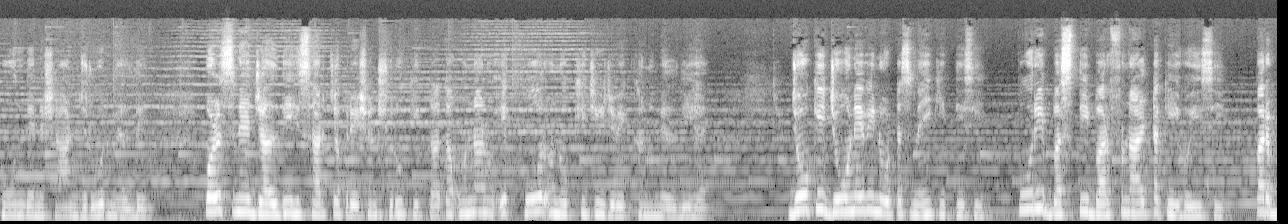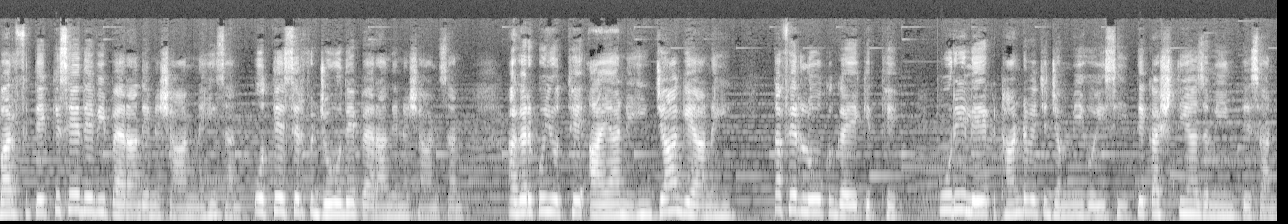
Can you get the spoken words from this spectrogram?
ਖੂਨ ਦੇ ਨਿਸ਼ਾਨ ਜ਼ਰੂਰ ਮਿਲਦੇ। ਪੁਲਿਸ ਨੇ ਜਲਦੀ ਹੀ ਸਰਚ ਆਪਰੇਸ਼ਨ ਸ਼ੁਰੂ ਕੀਤਾ ਤਾਂ ਉਹਨਾਂ ਨੂੰ ਇੱਕ ਹੋਰ ਅਨੋਖੀ ਚੀਜ਼ ਵੇਖਣ ਨੂੰ ਮਿਲਦੀ ਹੈ। ਜੋ ਕਿ ਜੋ ਨੇ ਵੀ ਨੋਟਿਸ ਨਹੀਂ ਕੀਤੀ ਸੀ। ਪੂਰੀ ਬਸਤੀ ਬਰਫ਼ ਨਾਲ ਢਕੀ ਹੋਈ ਸੀ, ਪਰ ਬਰਫ਼ ਤੇ ਕਿਸੇ ਦੇ ਵੀ ਪੈਰਾਂ ਦੇ ਨਿਸ਼ਾਨ ਨਹੀਂ ਸਨ। ਉੱਥੇ ਸਿਰਫ ਜੋ ਦੇ ਪੈਰਾਂ ਦੇ ਨਿਸ਼ਾਨ ਸਨ। ਅਗਰ ਕੋਈ ਉੱਥੇ ਆਇਆ ਨਹੀਂ ਜਾਂ ਗਿਆ ਨਹੀਂ, ਤਾਂ ਫਿਰ ਲੋਕ ਗਏ ਕਿੱਥੇ? ਪੂਰੀ ਲੇਕ ਠੰਡ ਵਿੱਚ ਜੰਮੀ ਹੋਈ ਸੀ ਤੇ ਕਸ਼ਤੀਆਂ ਜ਼ਮੀਨ ਤੇ ਸਨ।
